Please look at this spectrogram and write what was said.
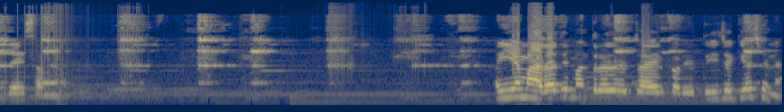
જય સ્વામિનારાયણ અહીંયા મહારાજે મંત્ર જાહેર કર્યો તો એ જગ્યા છે ને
